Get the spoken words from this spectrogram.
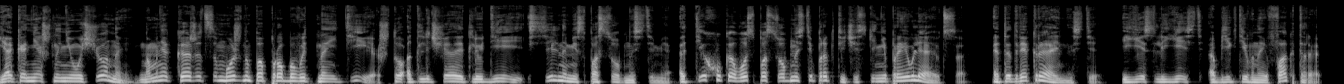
Я, конечно, не ученый, но мне кажется, можно попробовать найти, что отличает людей с сильными способностями от тех, у кого способности практически не проявляются. Это две крайности, и если есть объективные факторы,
